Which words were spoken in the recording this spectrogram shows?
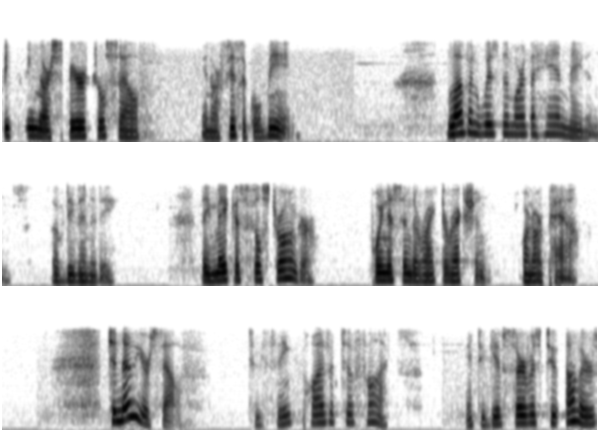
between our spiritual self and our physical being. Love and wisdom are the handmaidens of divinity. They make us feel stronger, point us in the right direction on our path. To know yourself, to think positive thoughts, and to give service to others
